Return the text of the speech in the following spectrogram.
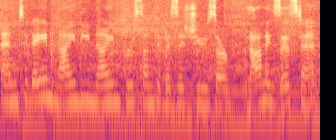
and today 99% of his issues are non existent.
